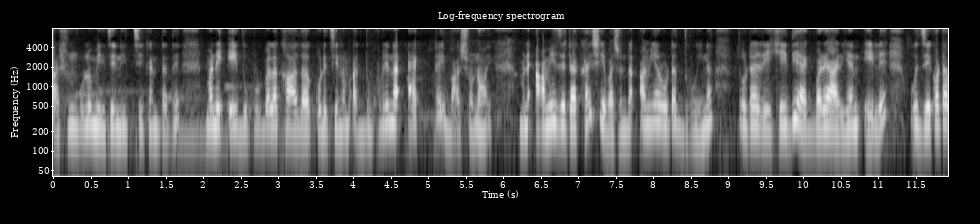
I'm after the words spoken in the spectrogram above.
বাসনগুলো মেজে নিচ্ছি এখানটাতে। মানে এই দুপুরবেলা খাওয়া দাওয়া করেছিলাম, আর দুপুরে না একটাই বাসন হয়। মানে আমি যেটা খাই সেই বাসনটা আমি আর ওটা ধুই না। তো ওটা রেখেই দিই। একবারে আরিয়ান এলে ওই যে কটা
